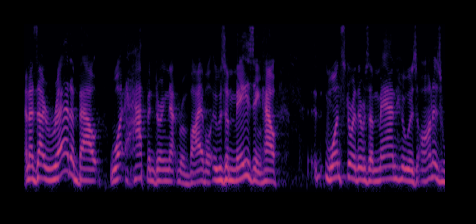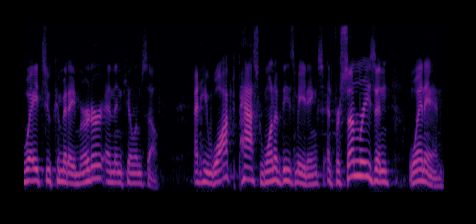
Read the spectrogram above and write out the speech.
And as I read about what happened during that revival, it was amazing how one story there was a man who was on his way to commit a murder and then kill himself. And he walked past one of these meetings and for some reason went in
